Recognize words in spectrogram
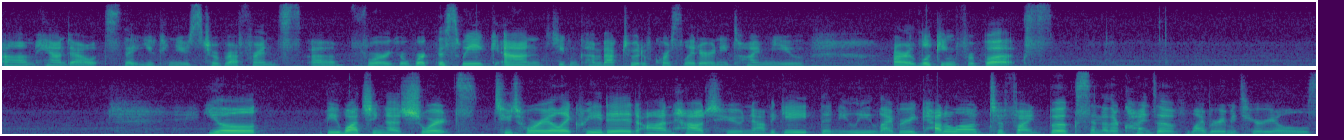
um, handouts that you can use to reference uh, for your work this week, and you can come back to it, of course, later anytime you are looking for books. You'll be watching a short tutorial I created on how to navigate the Nealley Library Catalog to find books and other kinds of library materials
